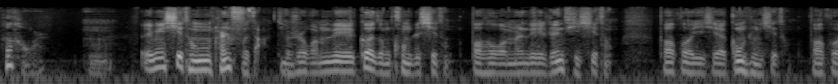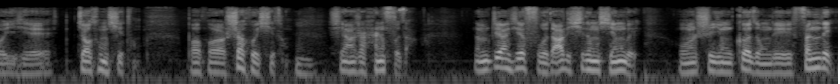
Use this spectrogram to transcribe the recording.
很好玩。嗯因为系统很复杂，就是我们的各种控制系统，包括我们的人体系统，包括一些工程系统，包括一些交通系统，包括社会系统，实际上是很复杂。那么这样一些复杂的系统行为，我们是用各种的分类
